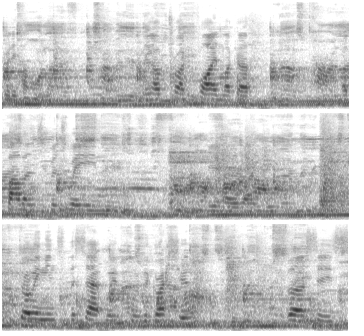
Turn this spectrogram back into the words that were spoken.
Really happy. life, I think I've tried to find like a paralyzed. balance between, you know, like going into the set with, with aggression versus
